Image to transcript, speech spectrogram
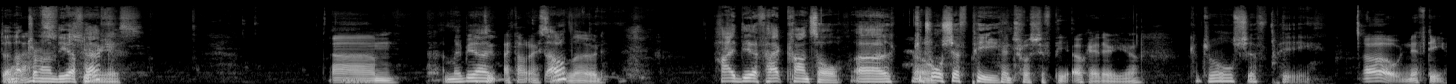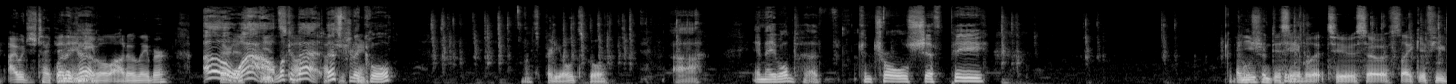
Did I not turn on DF hack? Um, Maybe I I thought I saw it load. hide DF hack console. Uh, Control Shift P. Control Shift P. Okay, there you go. Control Shift P. Oh, nifty! I would just type in Where'd go? enable auto labor. Oh wow! It's Look at that. That's pretty your cool. That's pretty old school. Uh enabled. Uh, control Shift P. and you can disable it too. So it's like if you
